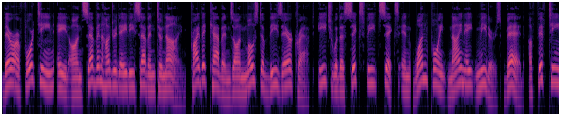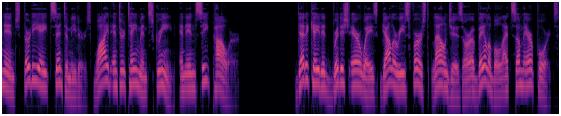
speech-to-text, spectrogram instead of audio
There are 14 8 on 787-9 private cabins on most of these aircraft, each with a 6 feet 6 in 1.98 meters bed, a 15-inch 38 centimeters wide entertainment screen, and in-seat power. Dedicated British Airways Galleries First lounges are available at some airports.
